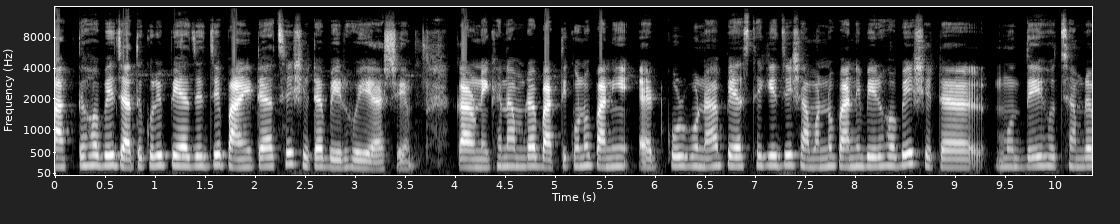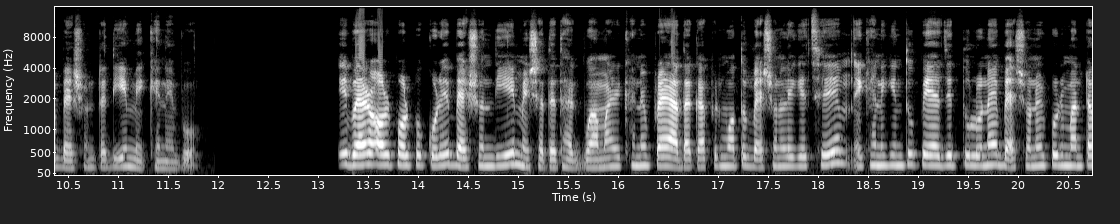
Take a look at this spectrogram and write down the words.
মাখতে হবে যাতে করে পেঁয়াজের যে পানিটা আছে সেটা বের হয়ে আসে। কারণ এখানে আমরা বাড়তি কোনো পানি অ্যাড করব না। পেঁয়াজ থেকে যে সামান্য পানি বের হবে সেটার মধ্যেই হচ্ছে আমরা বেসনটা দিয়ে মেখে নেব। এবার অল্প অল্প করে বেসন দিয়ে মেশাতে থাকব। আমার এখানে প্রায় আধা কাপের মতো বেসন লেগেছে। এখানে কিন্তু পেঁয়াজের তুলনায় বেসনের পরিমাণটা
